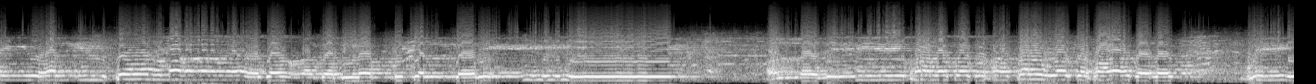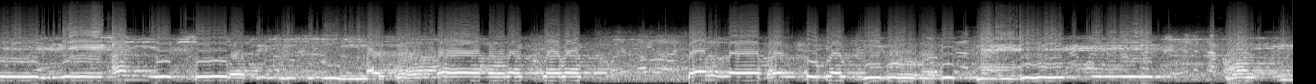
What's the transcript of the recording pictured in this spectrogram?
أيها الإنسان ما ضرك بربك الكريم؟ الذي خلقك فسوك فعدلك في أي سورة ما شاء ركبك كلا بل تكذبون بالدين وإن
